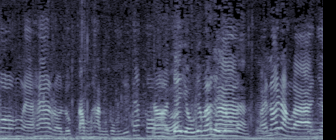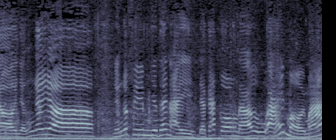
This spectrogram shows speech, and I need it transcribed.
con nè ha rồi được đồng hành cùng với các con Rồi chơi dụ cho má đi luôn nè phải nói rằng là nhờ những cái ờ, những cái phim như thế này và các con đã ưu ái mời má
